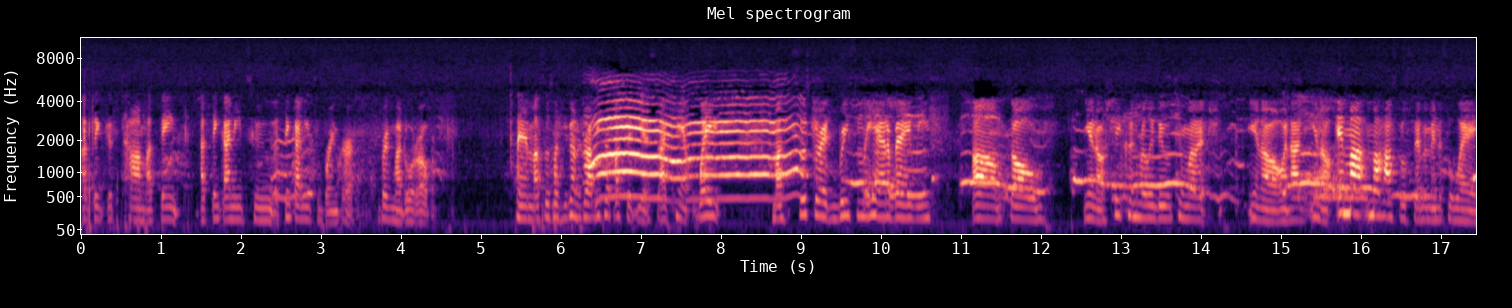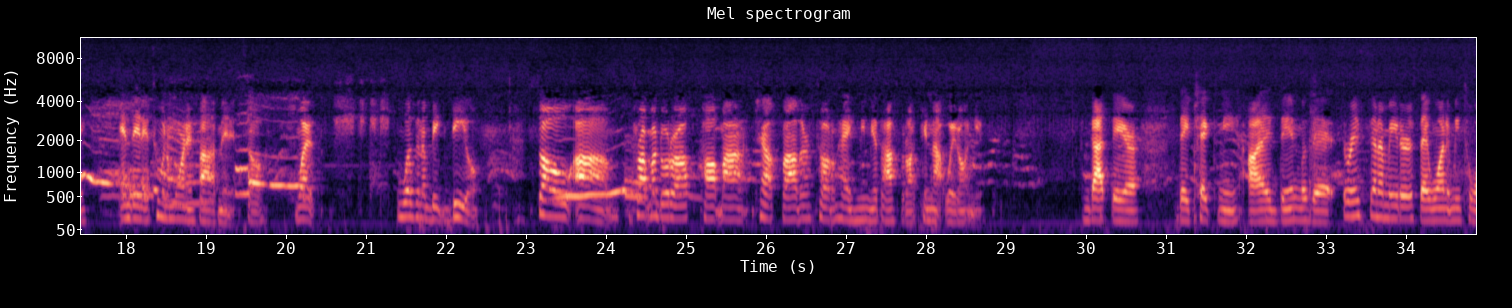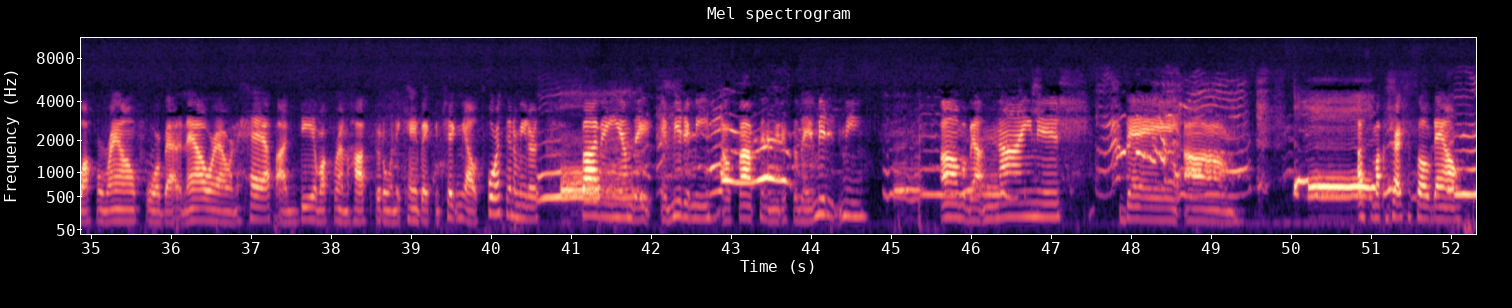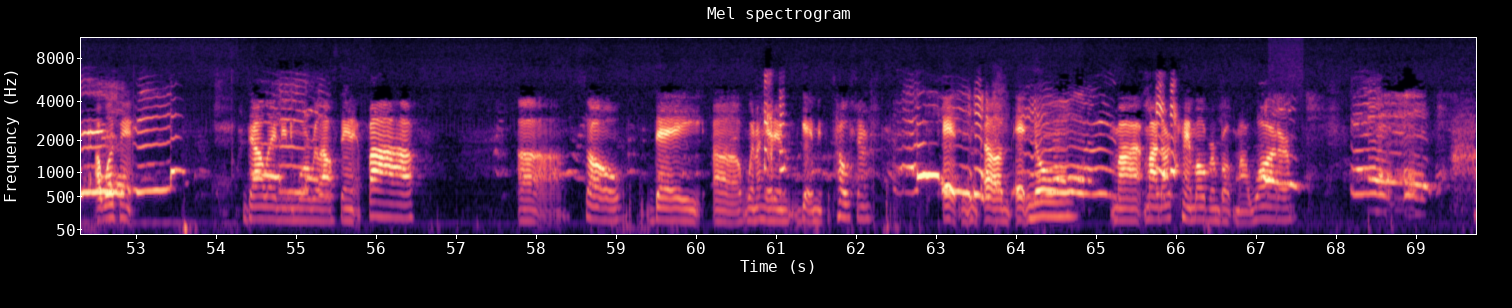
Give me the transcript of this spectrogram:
I think it's time. I think I think I need to I think I need to bring her bring my daughter over. And my sister's like, You're gonna drop me off? I said, Yes, I can't wait. My sister had recently had a baby. Um, so, you know, she couldn't really do too much, you know, and I you know, and my, my hospital's seven minutes away and then at two in the morning five minutes. So what wasn't a big deal. So, um, dropped my daughter off, called my child's father, told him, Hey, meet me at the hospital, I cannot wait on you. Got there they checked me. I then was at three centimeters. They wanted me to walk around for about an hour, hour and a half. I did walk around the hospital. When they came back and checked me, I was four centimeters. 5 a.m. They admitted me. I was five centimeters, so they admitted me. Um, about nine-ish. They um, after my contraction slowed down. I wasn't dilating anymore. Really, I was staying at five. Uh, so they uh, went ahead and gave me Pitocin. At um, at noon, my my doctor came over and broke my water.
